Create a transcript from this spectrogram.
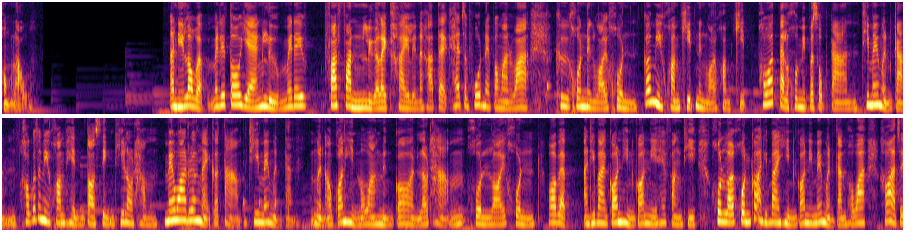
ของเรา อันนี้เราแบบไม่ได้โต้แย้งหรือไม่ได้ฟาดฟันหรืออะไรใครเลยนะคะ แต่แค่จะพูดในประมาณว่า คือคน 100 คนก็มีความคิด 100 ความคิด เพราะว่าแต่ละคนมีประสบการณ์ที่ไม่เหมือนกัน เขาก็จะมีความเห็นต่อสิ่งที่เราทำไม่ว่าเรื่องไหนก็ตามที่ไม่เหมือนกัน เหมือนเอาก้อนหินมาวางหนึ่งก้อน แล้วถามคนร้อยคนว่าแบบอธิบายก้อนหินก้อนนี้ให้ฟังที คนร้อยคนก็อธิบายหินก้อนนี้ไม่เหมือนกัน เพราะว่าเขาอาจจะ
